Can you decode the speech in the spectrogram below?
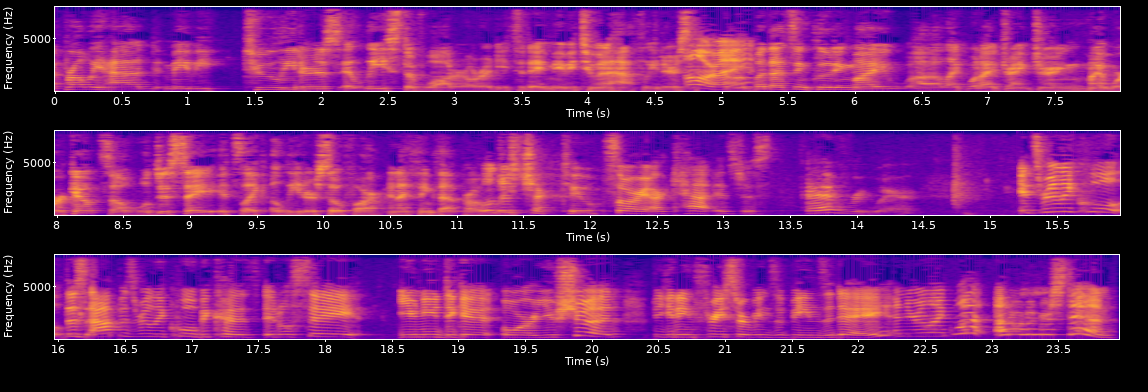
I've probably had maybe two liters at least of water already today, maybe two and a half liters. All right. Um, but that's including my, uh, like what I drank during my workout, so we'll just say it's like a liter so far, and I think that probably... We'll just check too. Sorry, our cat is just everywhere. It's really cool. This app is really cool because it'll say you need to get or you should be getting three servings of beans a day and you're like what i don't understand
